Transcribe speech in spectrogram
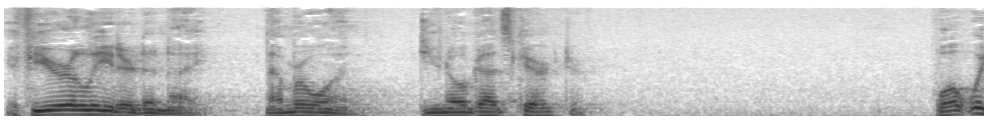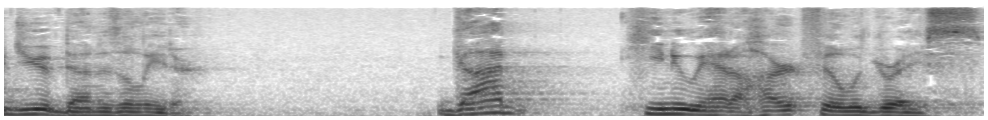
If you're a leader tonight, number one, do you know God's character? What would you have done as a leader? God, he knew he had a heart filled with grace.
